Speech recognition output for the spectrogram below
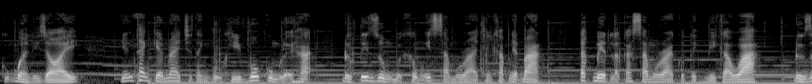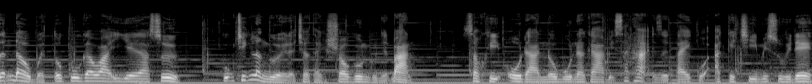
Cũng bởi lý do ấy, những thanh kiếm này trở thành vũ khí vô cùng lợi hại, được tin dùng bởi không ít samurai trên khắp Nhật Bản, đặc biệt là các samurai của tỉnh Mikawa, được dẫn đầu bởi Tokugawa Ieyasu, cũng chính là người đã trở thành shogun của Nhật Bản. Sau khi Oda Nobunaga bị sát hại dưới tay của Akechi Mitsuhide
